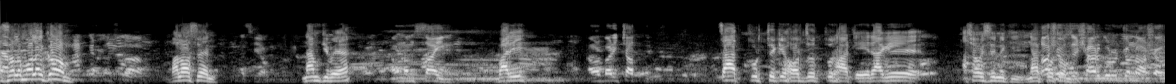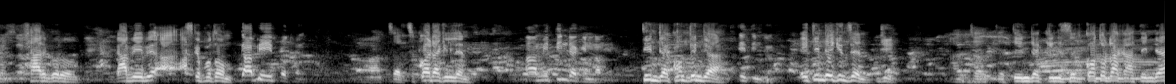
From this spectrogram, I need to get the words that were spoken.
আসসালামু আলাইকুম। ভালো আছেন? নাম কি ভাইয়া? আমার নাম সাইম বাড়ি? আমার বাড়ি চাঁদপুর। চাঁদপুর থেকে হরজতপুর হাটে। এর আগে আসা হয়েছে নাকি? না প্রথম? হয়েছে জন্য আসা হয়েছে। সারগরু গাবি আজকে প্রথম? এই প্রথম। আচ্ছা আচ্ছা। কয়টা কিনলেন? আমি তিনটা কিনলাম। তিনটা? কোন তিনটা? এই তিনটা। এই তিনটাই কিনছেন? জি। আচ্ছা আচ্ছা। তিনটা কিনেছেন। কত টাকা তিনটা?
